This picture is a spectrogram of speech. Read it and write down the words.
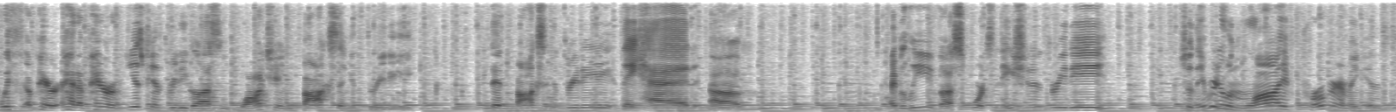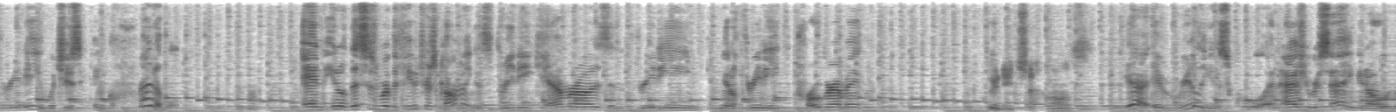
with a pair had a pair of ESPN 3D glasses watching boxing in 3D. They had boxing in 3D. They had, um, I believe, uh, SportsNation in 3D. So they were doing live programming in 3D, which is incredible. And you know, this is where the future's coming: is 3D cameras and 3D, you know, 3D programming. 3D channels. Yeah, it really is cool. And as you were saying, you know,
